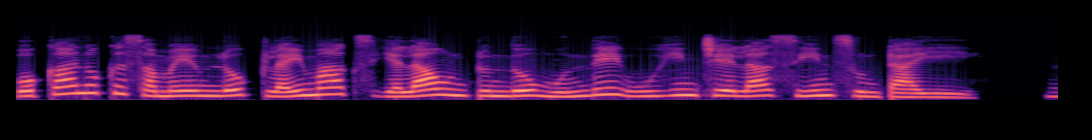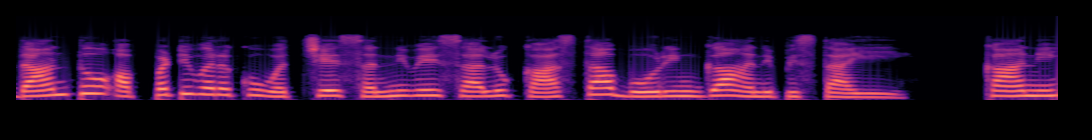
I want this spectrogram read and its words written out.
ఒకానొక సమయంలో క్లైమాక్స్ ఎలా ఉంటుందో ముందే ఊహించేలా సీన్స్ ఉంటాయి. దాంతో అప్పటివరకు వచ్చే సన్నివేశాలు కాస్తా బోరింగ్గా అనిపిస్తాయి. కాని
